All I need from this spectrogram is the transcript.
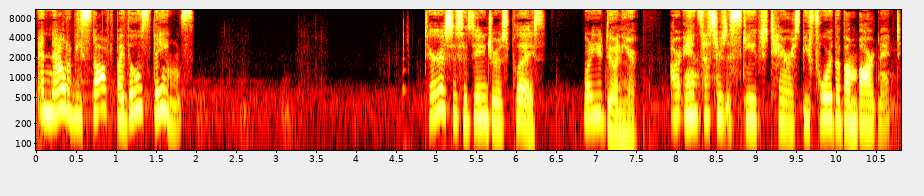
and now to be stopped by those things. Taris is a dangerous place. What are you doing here? Our ancestors escaped Taris before the bombardment.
